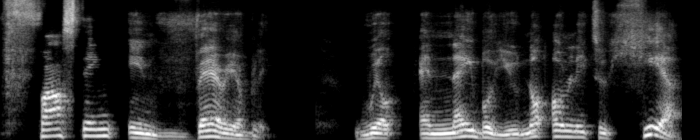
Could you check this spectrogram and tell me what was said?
fasting invariably will enable you not only to hear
